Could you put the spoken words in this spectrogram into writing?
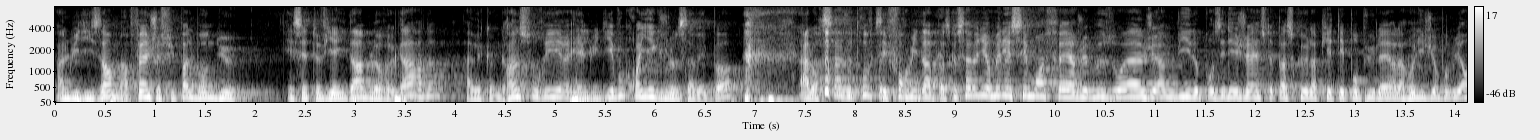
en lui disant, mais enfin, je ne suis pas le bon Dieu. Et cette vieille dame le regarde avec un grand sourire et elle lui dit, vous croyez que je ne le savais pas? Alors ça, je trouve que c'est formidable, parce que ça veut dire, mais laissez-moi faire, j'ai besoin, j'ai envie de poser des gestes, parce que la piété populaire, la religion populaire,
